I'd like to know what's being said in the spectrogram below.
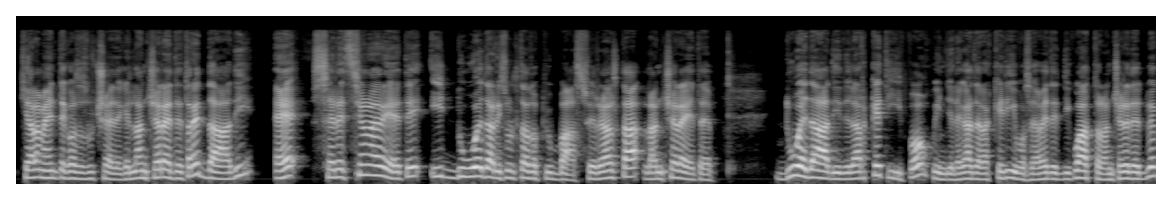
chiaramente cosa succede? Che lancerete tre dadi e selezionerete i due da risultato più basso. In realtà lancerete due dadi dell'archetipo, quindi legate all'archetipo, se avete D4 lancerete due,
